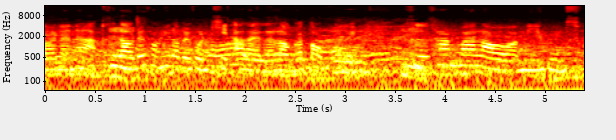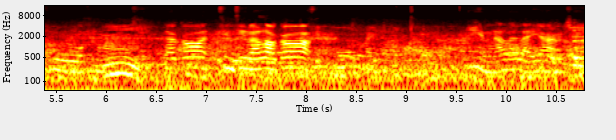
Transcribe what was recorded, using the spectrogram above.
ตอนนั้นอะคือเราด้วยความที่เราเป็นคนคิดอะไรแล้วเราก็ตอบเลย คือข้างบ้านเราอะมีโฮมสคูลค่ะอืมแล้วก็จริงๆแล้วเราก็เห็นอะไรหลายอย่าง เช่น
